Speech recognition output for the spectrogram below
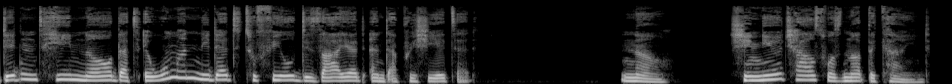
Didn't he know that a woman needed to feel desired and appreciated? No, she knew Charles was not the kind.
